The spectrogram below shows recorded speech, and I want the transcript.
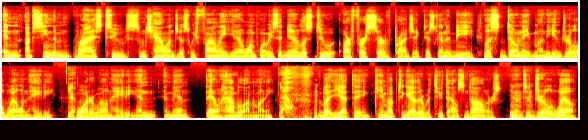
And I've seen them rise to some challenges. We finally, you know, at one point we said, you know, let's do our first serve project is going to be let's donate money and drill a well in Haiti yeah. water well in Haiti. And and man, they don't have a lot of money. No. but yet they came up together with two thousand dollars, you know, mm-hmm. to drill a well.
